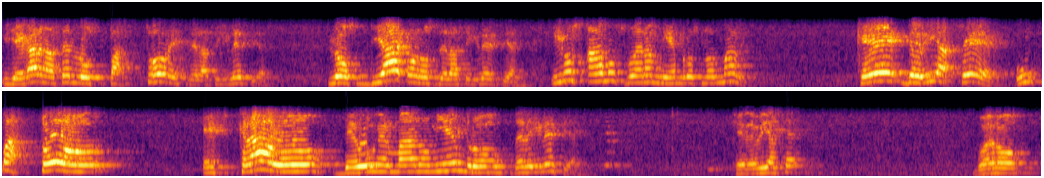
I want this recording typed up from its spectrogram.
y llegaran a ser los pastores de las iglesias, los diáconos de las iglesias, y los amos fueran miembros normales. ¿Qué debía ser un pastor esclavo de un hermano miembro de la iglesia? ¿Qué debía ser? Bueno,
